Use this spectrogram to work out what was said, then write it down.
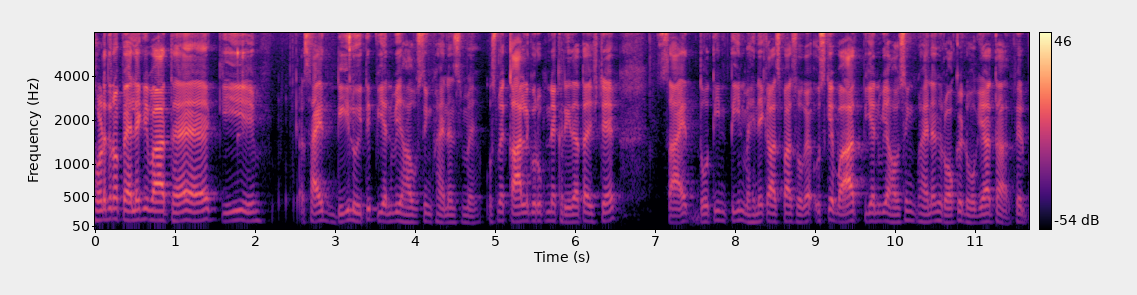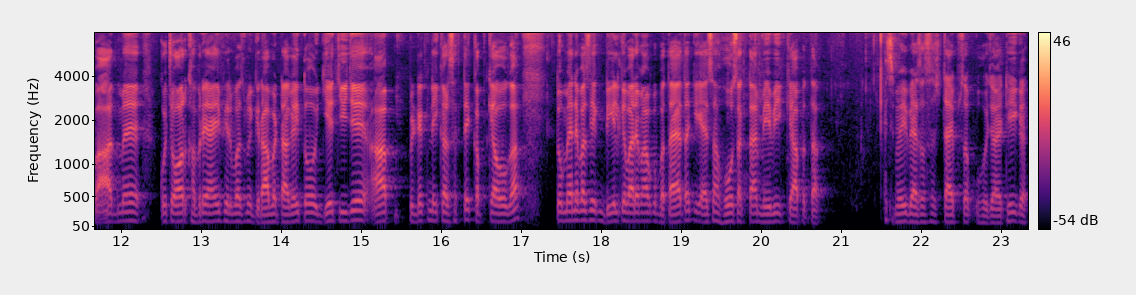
थोड़े दिनों पहले की बात है कि शायद डील हुई थी पीएनबी हाउसिंग फाइनेंस में। उसमें काल ग्रुप ने खरीदा था स्टेक। शायद दो तीन तीन महीने के आसपास हो गए। उसके बाद पीएनबी हाउसिंग फाइनेंस रॉकेट हो गया था। फिर बाद में कुछ और खबरें आई फिर बस में गिरावट आ गई। तो ये चीज़ें आप प्रिडिक्ट नहीं कर सकते कब क्या होगा। तो मैंने बस एक डील के बारे में आपको बताया था कि ऐसा हो सकता है मे बी क्या पता। इसमें भी वैसा सच टाइप सब हो जाए ठीक है।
